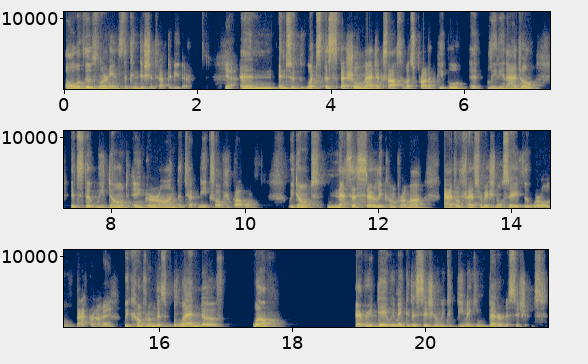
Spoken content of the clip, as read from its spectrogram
all of those learnings, the conditions have to be there. Yeah. And and so what's the special magic sauce of us product people at Leading Agile? It's that we don't anchor on the technique solves your problem. We don't necessarily come from a agile transformation will save the world background. Right. We come from this blend of, well, every day we make a decision, we could be making better decisions.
